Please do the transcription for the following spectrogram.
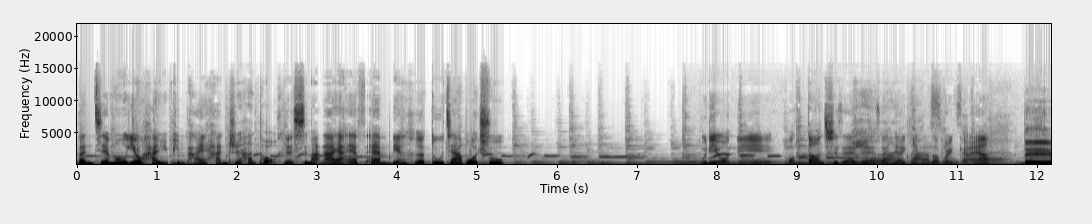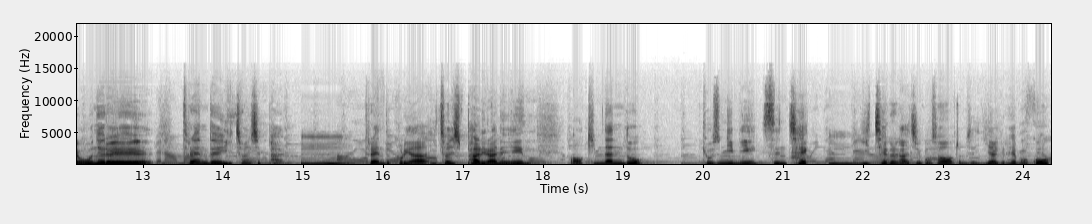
本节目由韩语品牌韩之憨头和喜马拉雅 FM 联合独家播出。우리오늘어떤주제에대해서이야기나눠볼까요 네, 오늘은 트렌드 2018, 음, 트렌드 코리아 2018이라는 어, 김난도 교수님이 쓴 책, 음, 이 책을 가지고서 좀 이제 이야기를 해보고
